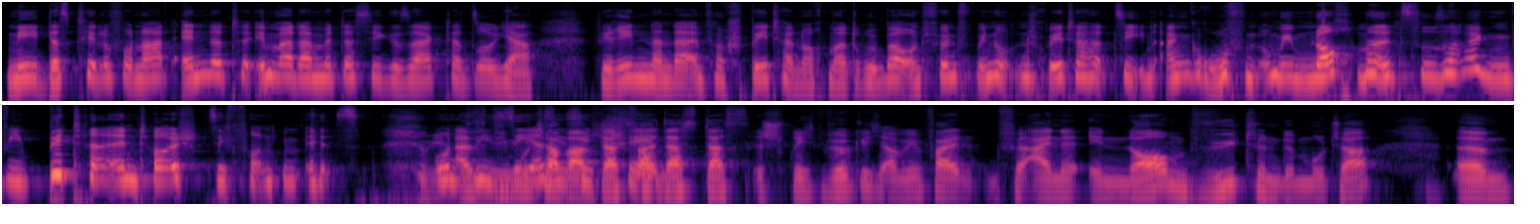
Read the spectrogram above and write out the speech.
Nee, das Telefonat endete immer damit, dass sie gesagt hat, so, ja, wir reden dann da einfach später nochmal drüber. Und fünf Minuten später hat sie ihn angerufen, um ihm nochmal zu sagen, wie bitter enttäuscht sie von ihm ist. Und also wie die sehr Mutter sie war, das war, das, das spricht wirklich auf jeden Fall für eine enorm wütende Mutter. Ähm,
